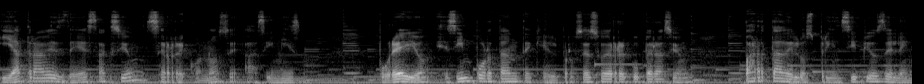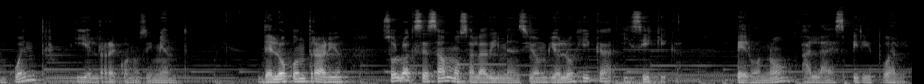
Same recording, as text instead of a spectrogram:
y a través de esa acción se reconoce a sí mismo. Por ello, es importante que el proceso de recuperación parta de los principios del encuentro y el reconocimiento. De lo contrario, solo accesamos a la dimensión biológica y psíquica, pero no a la espiritual,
